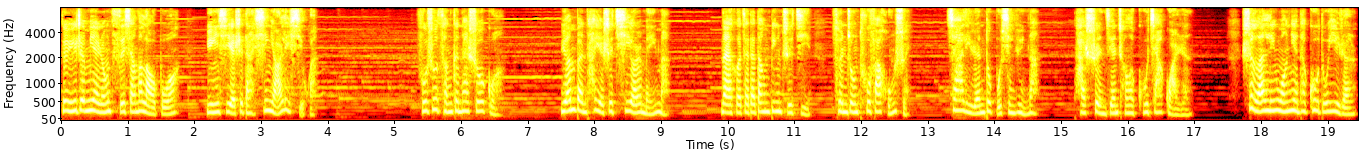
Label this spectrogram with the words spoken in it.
对于这面容慈祥的老伯，云溪也是打心眼里喜欢。福叔曾跟他说过。原本他也是妻儿美满，奈何在他当兵之际，村中突发洪水，家里人都不幸遇难，他瞬间成了孤家寡人。是兰陵王念他孤独一人，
